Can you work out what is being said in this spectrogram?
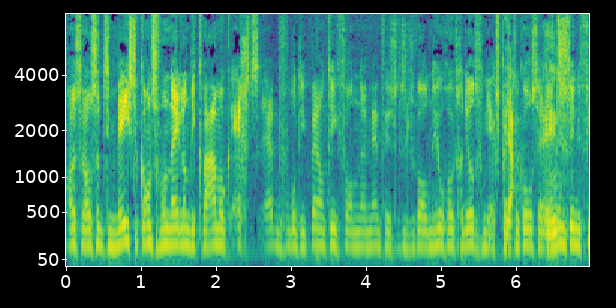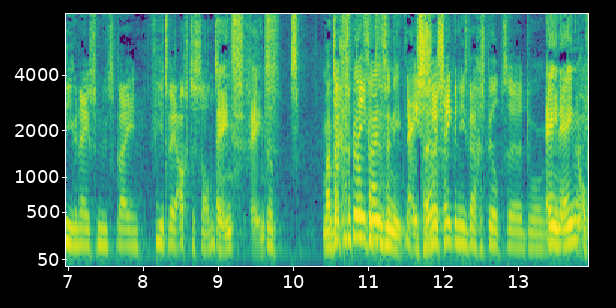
Als wel zo dat de meeste kansen van Nederland die kwamen ook echt. Hè, bijvoorbeeld die penalty van eh, Memphis, dat is natuurlijk al een heel groot gedeelte van die expected Ja, goals. Ja, die eens. komt in de 94 minuut bij een 4-2 achterstand. Eens, eens. Dat, maar dat weggespeeld zijn ze niet. Nee, ze zijn zeker niet weggespeeld eh, door. 1-1 of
